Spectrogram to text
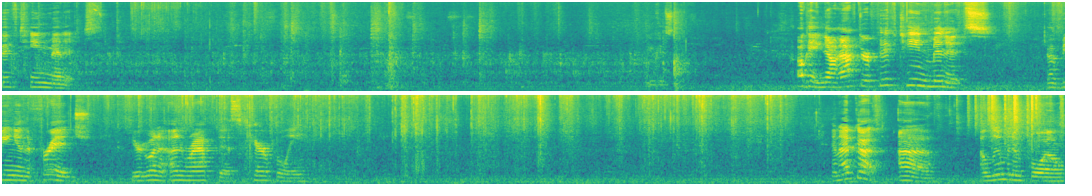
15 minutes. Okay, now after 15 minutes of being in the fridge, you're going to unwrap this carefully And I've got uh, aluminum foil,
